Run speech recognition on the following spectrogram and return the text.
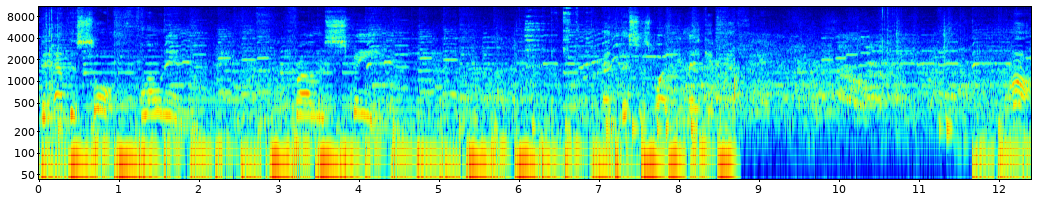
They have the salt flown in from Spain. And this is what you make it with. Oh,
